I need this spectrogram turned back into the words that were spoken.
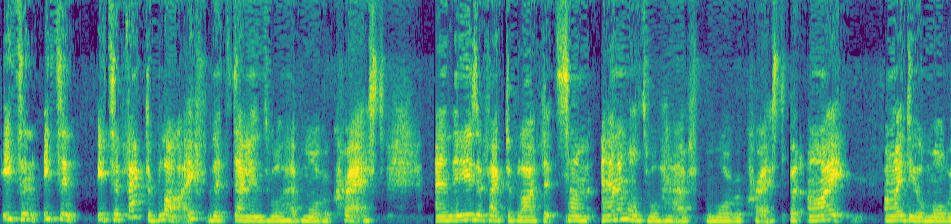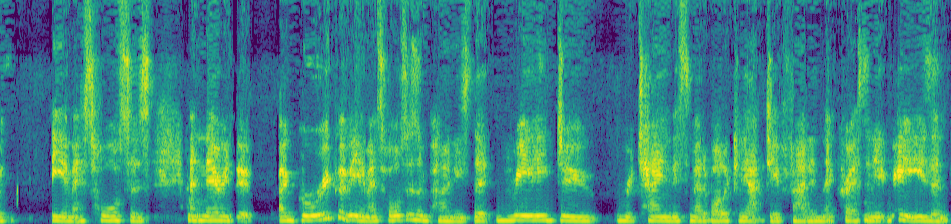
it's an it's an it's a fact of life that stallions will have more of a crest and it is a fact of life that some animals will have more of a crest. But i i deal more with ems horses and there is a, a group of ems horses and ponies that really do retain this metabolically active fat in their crest and it really is an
